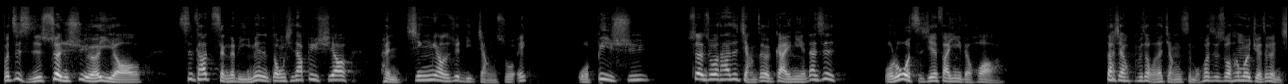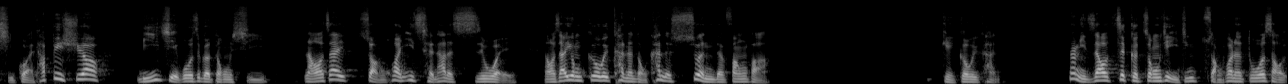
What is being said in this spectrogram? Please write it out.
不是只是顺序而已哦，是他整个里面的东西，他必须要很精妙的去讲说，哎，我必须虽然说他是讲这个概念，但是我如果直接翻译的话，大家不知道我在讲什么，或者是说他们会觉得这个很奇怪，他必须要理解过这个东西，然后再转换一层他的思维，然后再用各位看得懂、看得顺的方法给各位看。那你知道这个中间已经转换了多少？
